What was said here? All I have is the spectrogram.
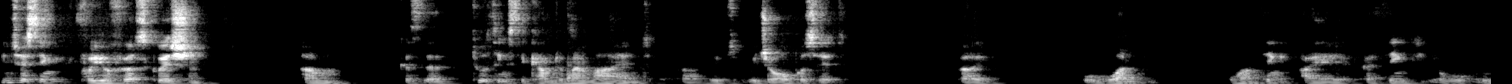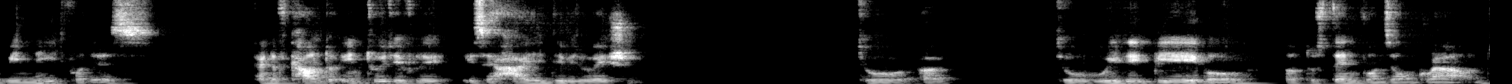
Interesting. For your first question um, because there are two things that come to my mind uh, which which are opposite. Uh, one one thing I I think we need for this kind of counterintuitively is a high individuation to uh, to really be able to stand one's own ground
